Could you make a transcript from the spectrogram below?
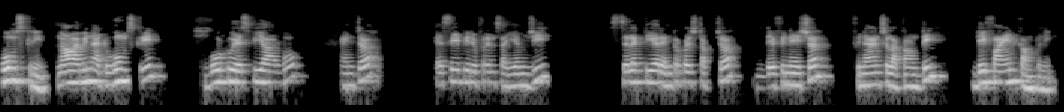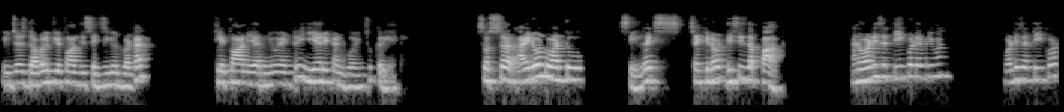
home screen. Now I'm in at home screen. Go to SPRO, enter SAP reference IMG, select here enterprise structure, definition, financial accounting, define company. You just double click on this execute button, click on your new entry. Here you can go into create. So, sir, I don't want to see. Let's check it out. This is the path. And what is the T code, everyone? What is the T code?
